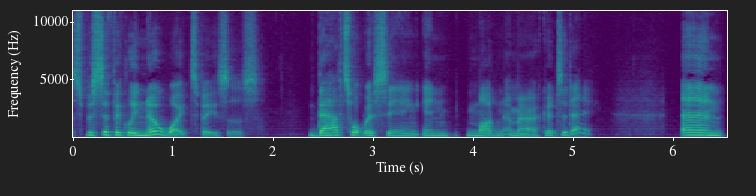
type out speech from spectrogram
specifically no white spaces. That's what we're seeing in modern America today. And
